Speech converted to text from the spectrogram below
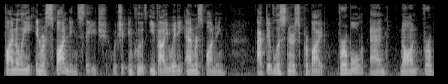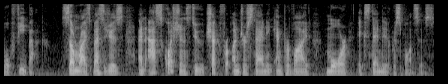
Finally, in responding stage, which includes evaluating and responding, active listeners provide verbal and non-verbal feedback, summarize messages, and ask questions to check for understanding and provide more extended responses.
